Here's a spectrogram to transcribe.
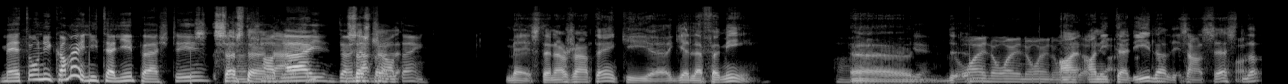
mais Tony, comment un Italien peut acheter Ça, un c'est un chandail d'un ça, c'est un- Argentin? Mais c'est un Argentin qui, euh, qui a de la famille. Ah, Euh, ok. de- Loin, loin, loin, loin en, Italie, là, les ancêtres, là.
